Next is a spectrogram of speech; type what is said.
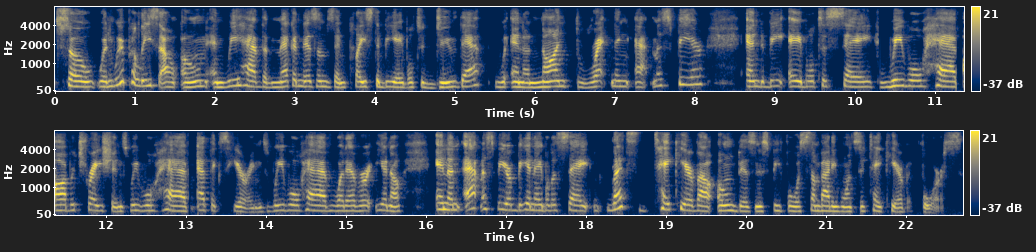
So when we police our own and we have the mechanisms in place to be able to do that in a non threatening atmosphere and to be able to say we will have arbitrations, we will have ethics hearings, we will have whatever, you know, in an atmosphere of being able to say, let's take care of our own business before somebody wants to take care of it for us.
